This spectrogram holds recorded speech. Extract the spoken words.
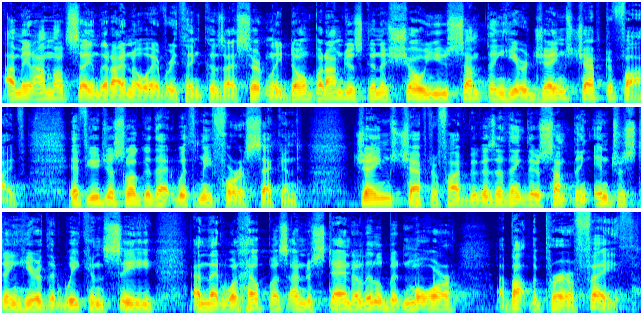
I mean, I'm not saying that I know everything because I certainly don't, but I'm just going to show you something here. James chapter 5. If you just look at that with me for a second. James chapter 5, because I think there's something interesting here that we can see and that will help us understand a little bit more about the prayer of faith.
